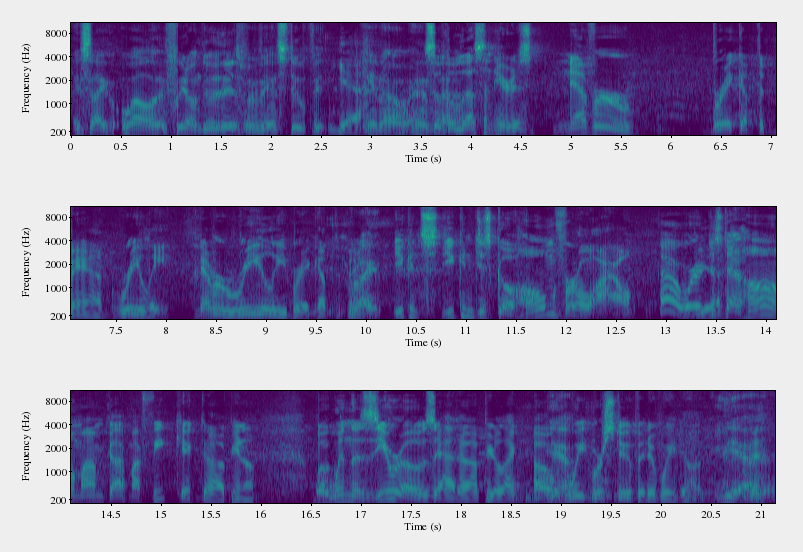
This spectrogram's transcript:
it's like, well, if we don't do this, we're being stupid. Yeah. You know. And, So the uh, lesson here is never break up the band. Really, never really break up the band. Right. You can you can just go home for a while. Oh, we're Yeah. just at home. I'm got my feet kicked up. You know. But when the zeros add up, you're like, oh, Yeah. we, we're stupid if we don't. Yeah,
